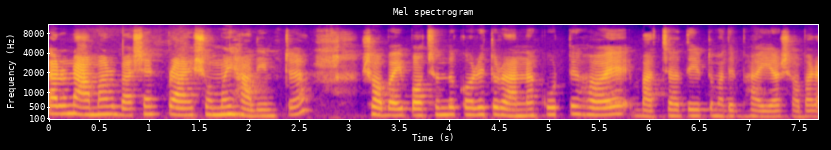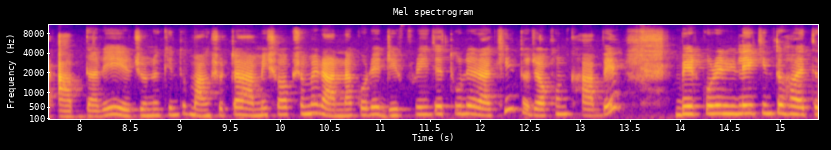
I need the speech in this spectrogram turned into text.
কারণ আমার বাসায় প্রায় সময় হালিমটা সবাই পছন্দ করে তো রান্না করতে হয়। বাচ্চাদের, তোমাদের ভাইয়া সবার আবদারে। এর জন্য কিন্তু মাংসটা আমি সব সময় রান্না করে ডিপ ফ্রিজে তুলে রাখি। তো যখন খাবে, বের করে নিলেই কিন্তু হয়তো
